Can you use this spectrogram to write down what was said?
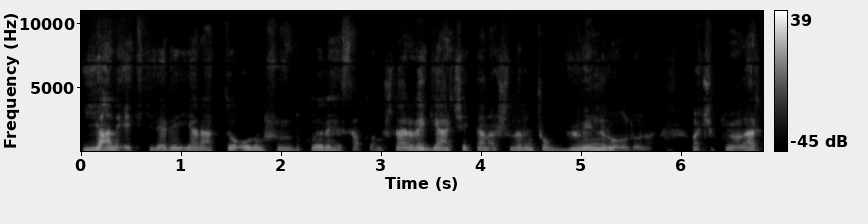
yan etkileri, yarattığı olumsuzlukları hesaplamışlar ve gerçekten aşıların çok güvenilir olduğunu açıklıyorlar.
